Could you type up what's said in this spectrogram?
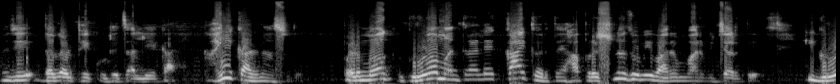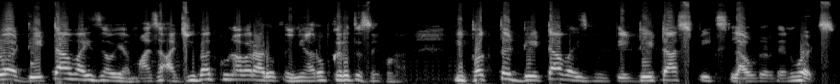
म्हणजे दगडफेक कुठे चालली आहे काय? काही कारण असू दे. पण मग गृह मंत्रालय काय करतंय? हा प्रश्न जो मी वारंवार विचारते की गृह डेटा वाईज जाऊया. माझा अजिबात कुणावर आरोप नाही. मी आरोप करतच नाही कोणावर. मी फक्त डेटा वाईज बोलते. Data speaks louder than words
